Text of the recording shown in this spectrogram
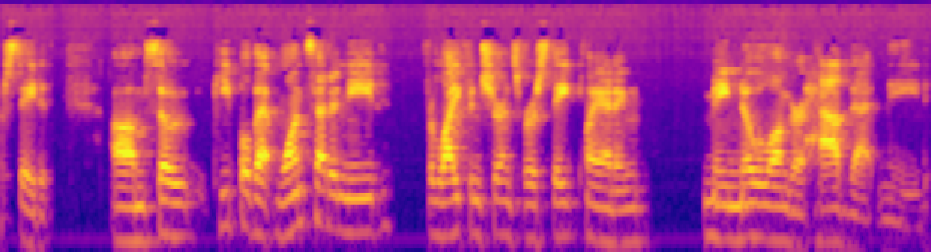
estate. Um, so people that once had a need for life insurance for estate planning may no longer have that need.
